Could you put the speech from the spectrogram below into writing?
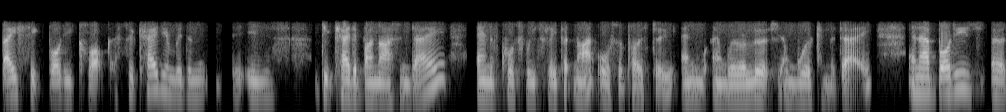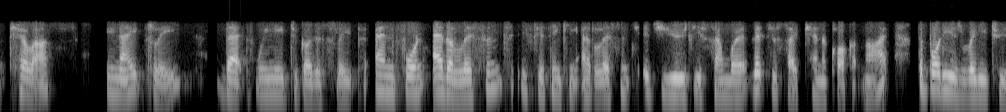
basic body clock, a circadian rhythm is dictated by night and day, and of course we sleep at night, or supposed to, and, and we're alert and work in the day. And our bodies uh, tell us innately that we need to go to sleep. And for an adolescent, if you're thinking adolescent, it's usually somewhere, let's just say 10 o'clock at night. The body is ready to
